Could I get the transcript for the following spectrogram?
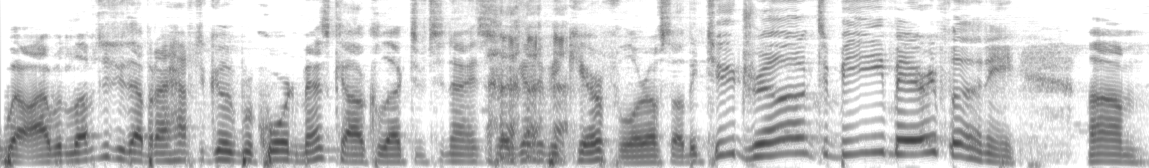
Well, I would love to do that, but I have to go record Mezcal Collective tonight, so I got to be careful, or else I'll be too drunk to be very funny. Um,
